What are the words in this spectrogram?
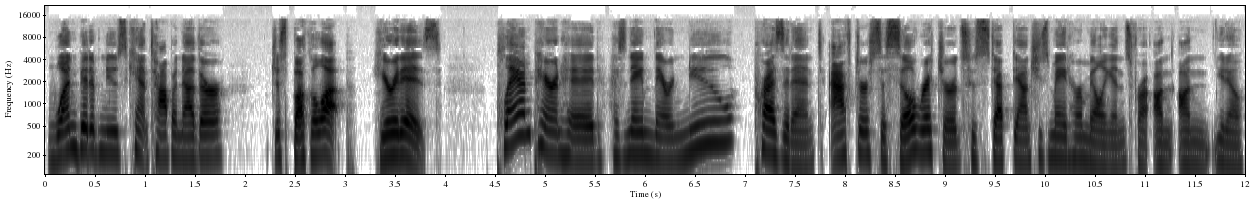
one bit of news can't top another, just buckle up. Here it is. Planned Parenthood has named their new president after Cecile Richards, who stepped down. She's made her millions for, on, on, you know,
